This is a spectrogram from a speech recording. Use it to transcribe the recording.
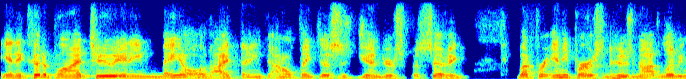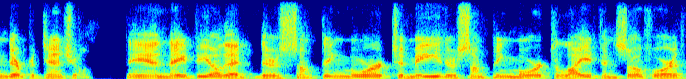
and it could apply to any male, I think. I don't think this is gender specific, but for any person who's not living their potential and they feel that there's something more to me, there's something more to life, and so forth.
